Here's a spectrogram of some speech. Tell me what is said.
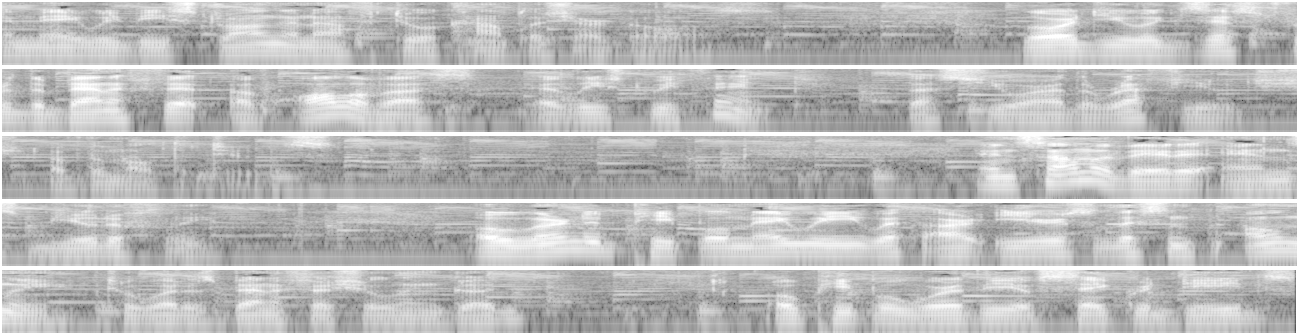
and may we be strong enough to accomplish our goals. Lord, you exist for the benefit of all of us, at least we think. Thus you are the refuge of the multitudes. And Samaveda ends beautifully. O learned people, may we with our ears listen only to what is beneficial and good. O people worthy of sacred deeds,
